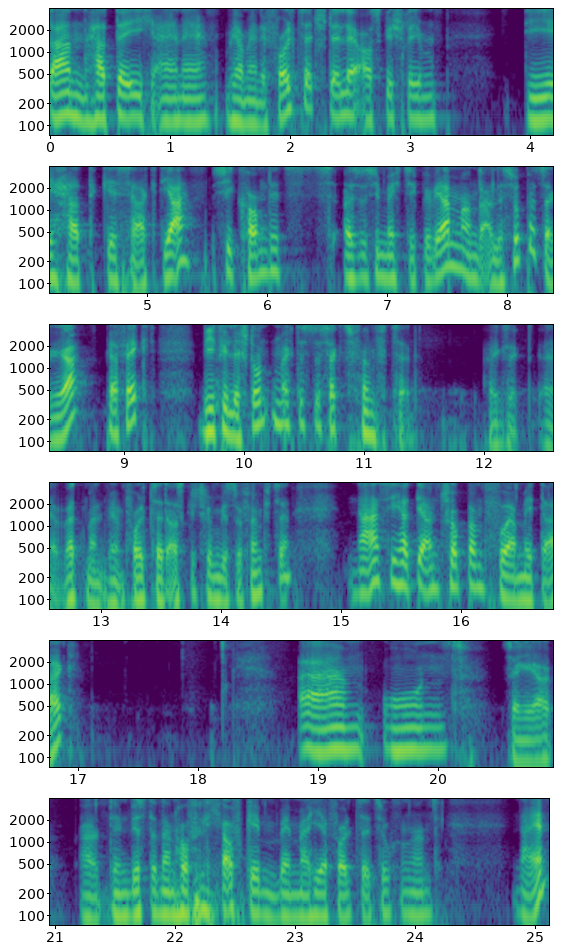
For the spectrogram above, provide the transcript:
Dann hatte ich eine, wir haben eine Vollzeitstelle ausgeschrieben, die hat gesagt, ja, sie kommt jetzt, also sie möchte sich bewerben und alles super. Sage ja, perfekt. Wie viele Stunden möchtest du? Sagst 15. Habe ich gesagt, äh, warte mal, wir haben Vollzeit ausgeschrieben, bis zu 15. Na, sie hatte einen Job am Vormittag. Ähm, und sage ja, äh, den wirst du dann hoffentlich aufgeben, wenn wir hier Vollzeit suchen. Und nein,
